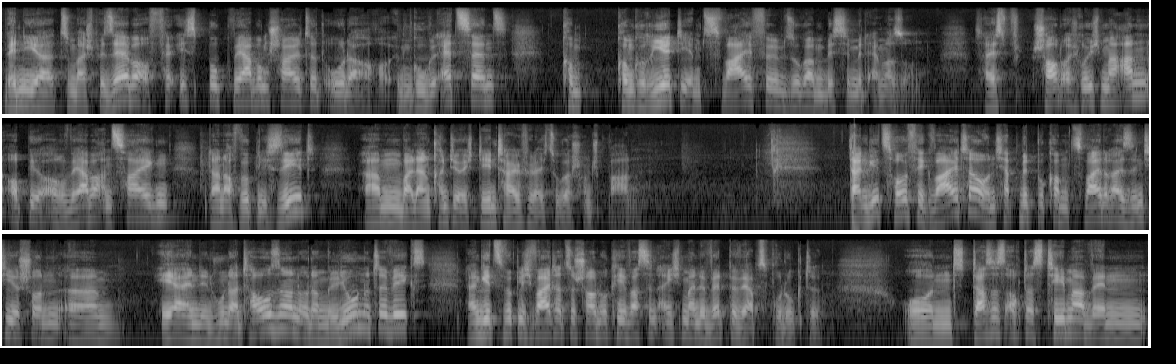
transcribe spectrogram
wenn ihr zum Beispiel selber auf Facebook Werbung schaltet oder auch im Google AdSense, konkurriert ihr im Zweifel sogar ein bisschen mit Amazon. Das heißt, schaut euch ruhig mal an, ob ihr eure Werbeanzeigen dann auch wirklich seht, ähm, weil dann könnt ihr euch den Teil vielleicht sogar schon sparen. Dann geht es häufig weiter und ich habe mitbekommen, zwei, drei sind hier schon ähm, eher in den Hunderttausendern oder Millionen unterwegs. Dann geht es wirklich weiter zu schauen, okay, was sind eigentlich meine Wettbewerbsprodukte? Und das ist auch das Thema, wenn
